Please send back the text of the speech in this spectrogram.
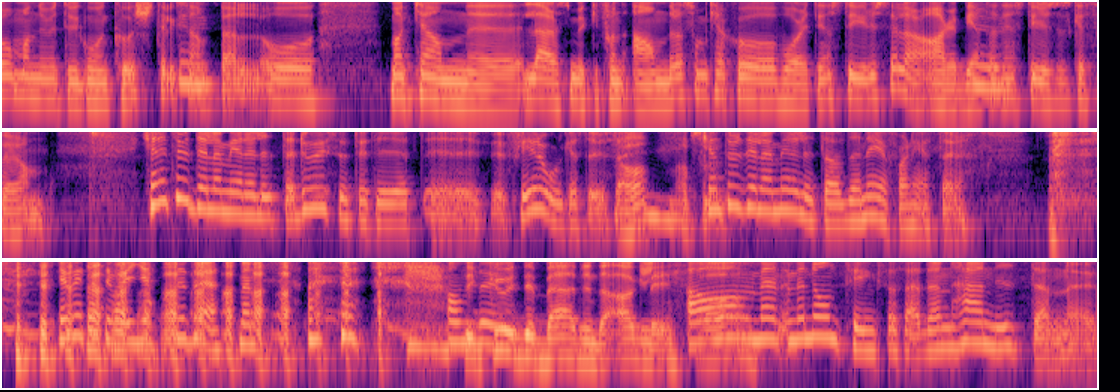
Om man nu inte vill gå en kurs till exempel. Och man kan eh, lära sig mycket från andra som kanske har varit i en styrelse eller har arbetat i en styrelse ska säga. Kan inte du dela med dig lite? Du har ju suttit i ett, eh, flera olika styrelser. Ja, absolut. Kan inte du dela med dig lite av dina erfarenheter? Jag vet att det var jättebrett men... om The du- good, the bad and the ugly. Ja, Men, men någonting så, så här, den här niten, eh,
